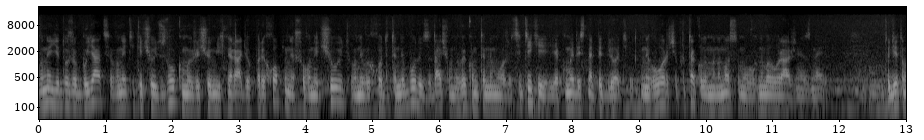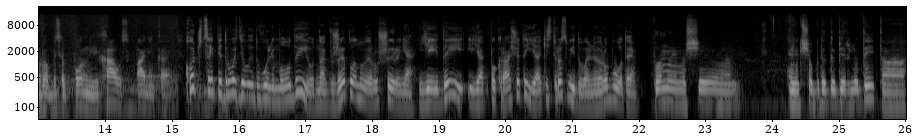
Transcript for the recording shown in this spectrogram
Вони її дуже бояться, вони тільки чують звук. Ми вже чуємо їхнє радіоперехоплення, що вони чують, вони виходити не будуть, задачу вони виконати не можуть. Це тільки як ми десь на підльоті, не говорячи про те, коли ми наносимо вогневе ураження з неї. Тоді там робиться повний хаос, паніка. Хоч цей підрозділ і доволі молодий, однак вже планує розширення. Є ідеї, і як покращити якість розвідувальної роботи. Плануємо ще, якщо буде добір людей та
